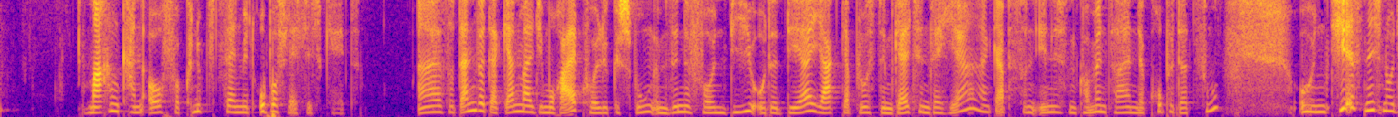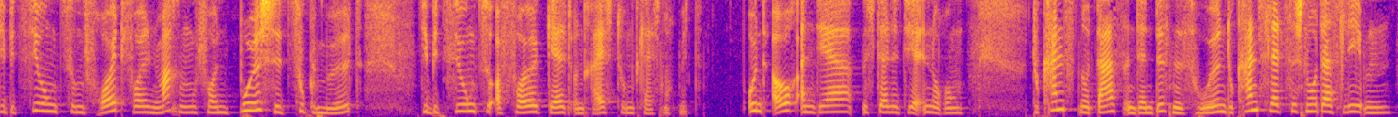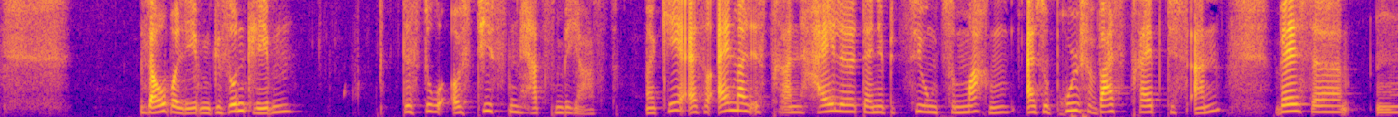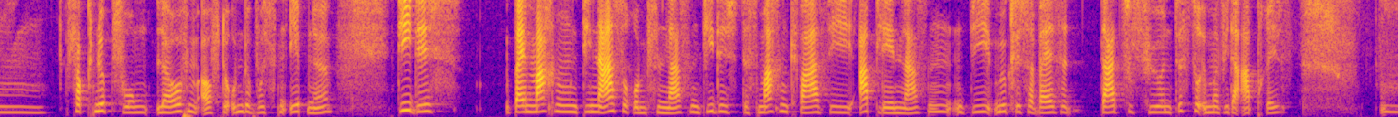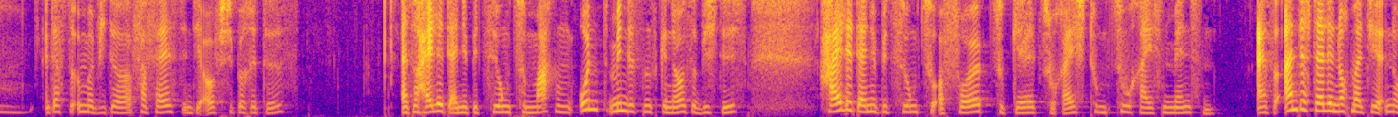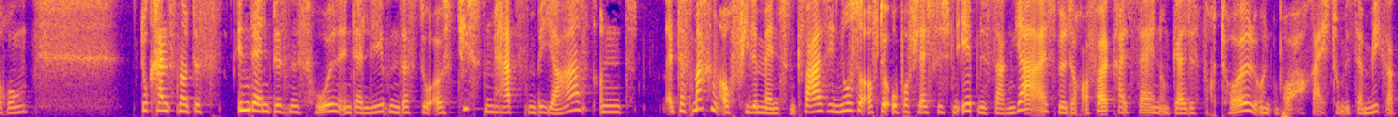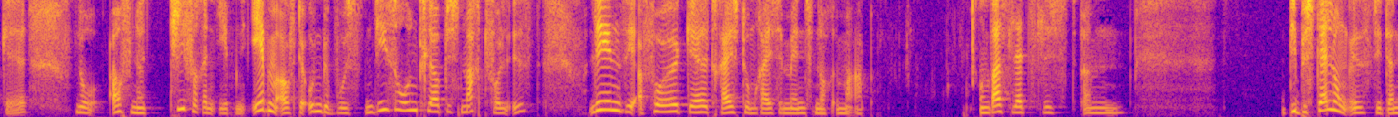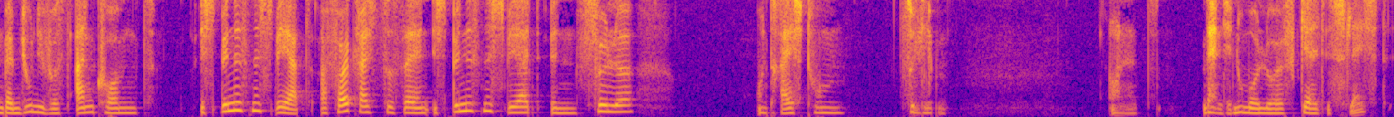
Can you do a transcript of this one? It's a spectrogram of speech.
Machen kann auch verknüpft sein mit Oberflächlichkeit. Also dann wird da gern mal die Moralkeule geschwungen im Sinne von die oder der jagt ja bloß dem Geld hinterher. Da gab es so einen ähnlichen Kommentar in der Gruppe dazu. Und hier ist nicht nur die Beziehung zum freudvollen Machen von Bullshit zugemüllt, die Beziehung zu Erfolg, Geld und Reichtum gleich noch mit. Und auch an der Stelle die Erinnerung, du kannst nur das in dein Business holen, du kannst letztlich nur das Leben, sauber leben, gesund leben, das du aus tiefstem Herzen bejahst. Okay, also einmal ist dran, heile deine Beziehung zu machen. Also prüfe, was treibt dich an, welche mh, mm, Verknüpfungen laufen auf der unbewussten Ebene, die dich beim Machen die Nase rümpfen lassen, die dich das Machen quasi ablehnen lassen, die möglicherweise dazu führen, dass du immer wieder abbrichst, mm, dass du immer wieder verfällst in die Aufschieberitis. Also heile deine Beziehung zu Machen und mindestens genauso wichtig, heile deine Beziehung zu Erfolg, zu Geld, zu Reichtum, zu reichen Menschen. Also an der Stelle nochmal die Erinnerung, du kannst nur das in dein Business holen, in dein Leben, das du aus tiefstem Herzen bejahst und das machen auch viele Menschen quasi nur so auf der oberflächlichen Ebene, sagen, ja, ich will doch erfolgreich sein und Geld ist doch toll und boah, Reichtum ist ja mega geil. Nur auf einer tieferen Ebene, eben auf der unbewussten, die so unglaublich machtvoll ist, lehnen sie Erfolg, Geld, Reichtum, reiche Menschen noch immer ab. Und was letztlich ähm, die Bestellung ist, die dann beim Universe ankommt, ich bin es nicht wert, erfolgreich zu sein, ich bin es nicht wert, in Fülle und Reichtum zu leben. Und wenn die Nummer läuft, Geld ist schlecht,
